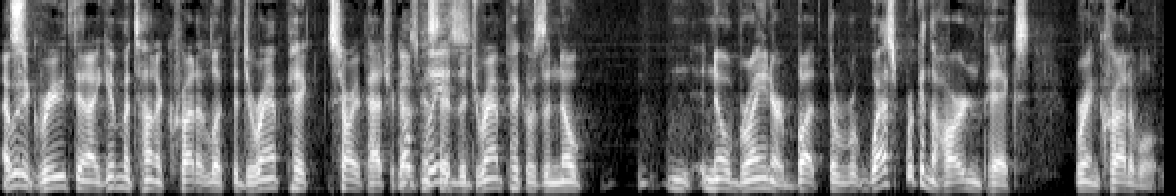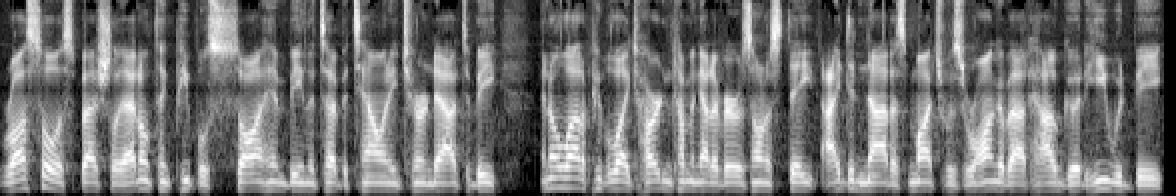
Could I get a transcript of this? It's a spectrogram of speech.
I would agree with you. And I give him a ton of credit. Look, the Durant pick. Sorry, Patrick. No, I was going to say the Durant pick was a no no brainer, but the Westbrook and the Harden picks were incredible. Russell, especially. I don't think people saw him being the type of talent he turned out to be. I know a lot of people liked Harden coming out of Arizona State. I did not as much. Was wrong about how good he would be,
